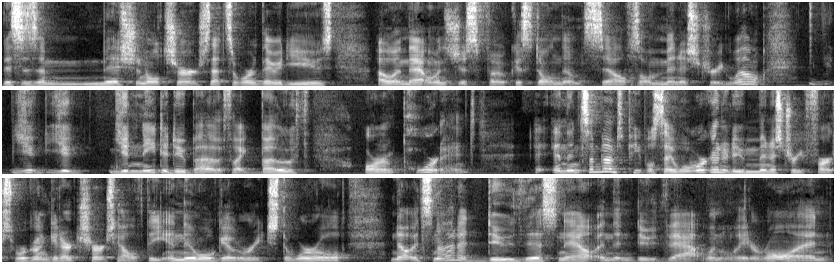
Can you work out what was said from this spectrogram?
this is a missional church. That's the word they would use. Oh, and that one's just focused on themselves on ministry. Well, you, you, you need to do both. Like both are important. And then sometimes people say, well, we're going to do ministry first. We're going to get our church healthy and then we'll go reach the world. No, it's not a do this now and then do that one later on.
